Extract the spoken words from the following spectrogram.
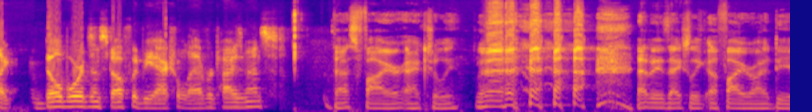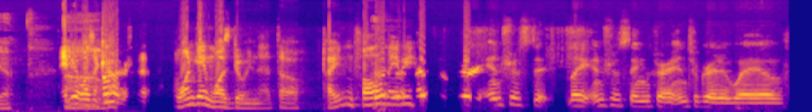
Like billboards and stuff would be actual advertisements. That's fire, actually. that is actually a fire idea. Maybe it wasn't Um, Counter Strike. One game was doing that though. Titanfall, maybe. That's a very interesting, like interesting, very integrated way of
